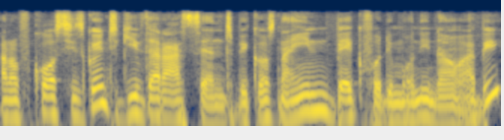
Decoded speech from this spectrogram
And of course, he's going to give that assent because Nain beg for the money now, Abby.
